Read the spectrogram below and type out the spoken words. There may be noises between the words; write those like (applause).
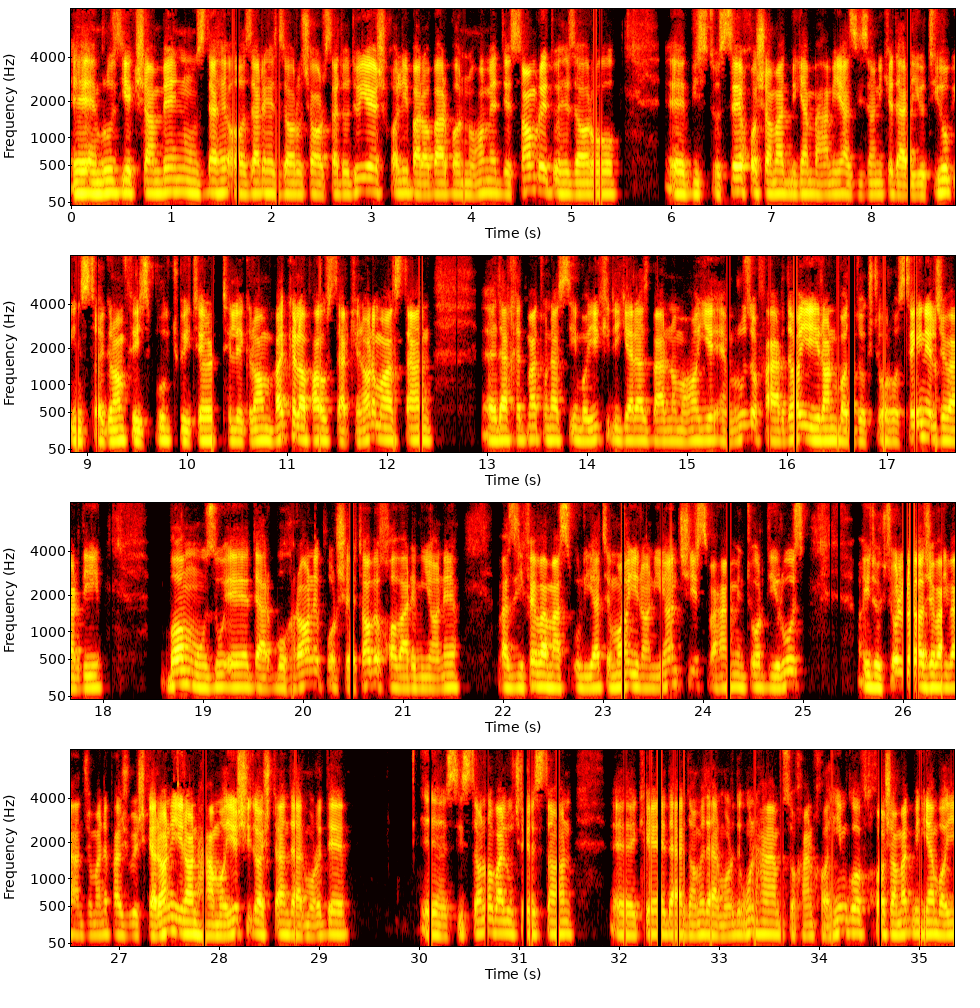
امروز یک شنبه 19 آذر 1402 اشغالی برابر با 9 دسامبر 2023 خوش آمد. میگم به همه عزیزانی که در یوتیوب، اینستاگرام، فیسبوک، توییتر، تلگرام و کلاب هاوس در کنار ما هستند. در خدمتتون هستیم با یکی دیگر از برنامه های امروز و فردای ایران با دکتر حسین الجوردی با موضوع در بحران پرشتاب خاورمیانه وظیفه و مسئولیت ما ایرانیان چیست و همینطور دیروز آقای دکتر لاجوردی و انجمن پژوهشگران ایران همایشی داشتن در مورد سیستان و بلوچستان که در ادامه در مورد اون هم سخن خواهیم گفت. خوش آمد میگم با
